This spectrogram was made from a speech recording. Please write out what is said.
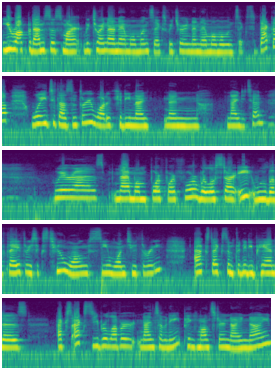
You rock, but I'm so smart. Victoria 99116, Victoria 99116. Backup, Way 2003, Water Kitty 9, 9, 9010. Mm-hmm. Whereas 91444, Willow Star 8, Woo Buffet 362, Wong C123, XX Infinity Pandas, XX Zebra Lover 978, Pink Monster 99,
